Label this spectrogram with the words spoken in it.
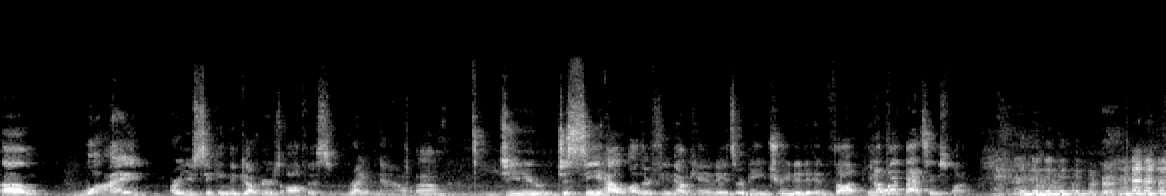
Um, why are you seeking the governor's office right now? Um, do you just see how other female candidates are being treated and thought, you know what, that seems fun?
